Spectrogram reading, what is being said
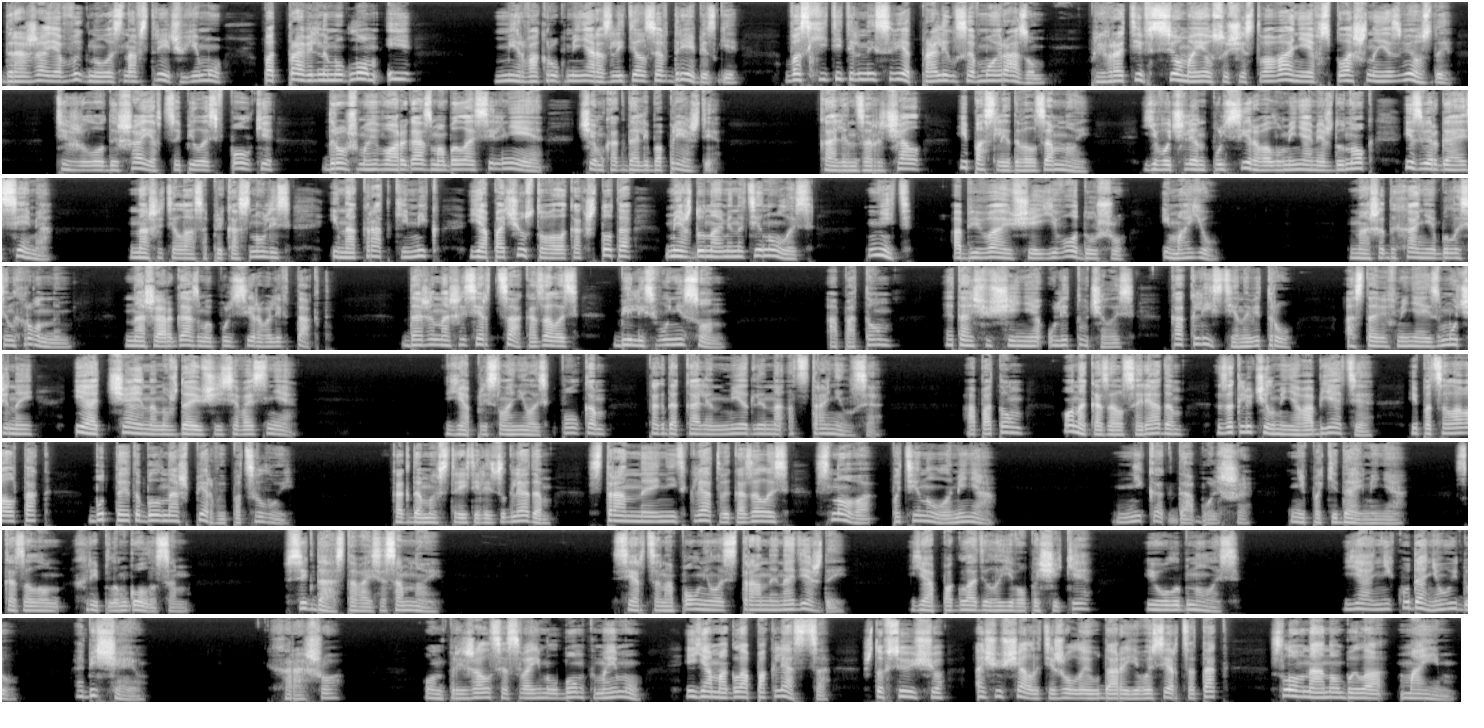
Дрожа, я выгнулась навстречу ему под правильным углом и... Мир вокруг меня разлетелся в дребезги. Восхитительный свет пролился в мой разум, превратив все мое существование в сплошные звезды. Тяжело дыша, я вцепилась в полки, дрожь моего оргазма была сильнее, чем когда-либо прежде. Калин зарычал, и последовал за мной. Его член пульсировал у меня между ног, извергая семя. Наши тела соприкоснулись, и на краткий миг я почувствовала, как что-то между нами натянулось. Нить, обвивающая его душу и мою. Наше дыхание было синхронным. Наши оргазмы пульсировали в такт. Даже наши сердца, казалось, бились в унисон. А потом это ощущение улетучилось, как листья на ветру, оставив меня измученной и отчаянно нуждающейся во сне. Я прислонилась к полкам, когда Калин медленно отстранился. А потом он оказался рядом, заключил меня в объятия и поцеловал так, будто это был наш первый поцелуй. Когда мы встретились взглядом, странная нить клятвы, казалось, снова потянула меня. «Никогда больше не покидай меня», — сказал он хриплым голосом. «Всегда оставайся со мной». Сердце наполнилось странной надеждой. Я погладила его по щеке и улыбнулась. Я никуда не уйду. Обещаю. Хорошо. Он прижался своим лбом к моему, и я могла поклясться, что все еще ощущала тяжелые удары его сердца так, словно оно было моим.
